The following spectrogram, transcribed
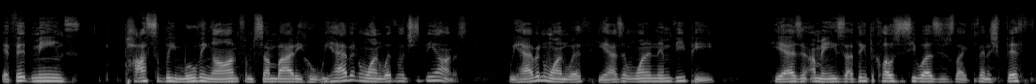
if it means possibly moving on from somebody who we haven't won with, let's just be honest, we haven't won with. He hasn't won an MVP. He hasn't. I mean, he's. I think the closest he was was like finished fifth.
